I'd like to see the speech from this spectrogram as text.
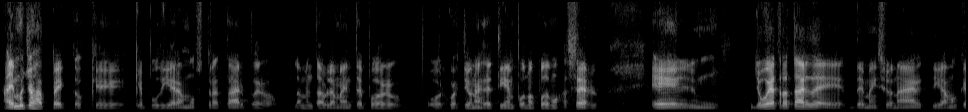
hay muchos aspectos que, pudiéramos tratar, pero lamentablemente por, cuestiones de tiempo no podemos hacerlo. yo voy a tratar de, mencionar, digamos que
